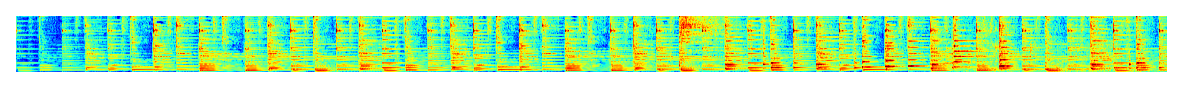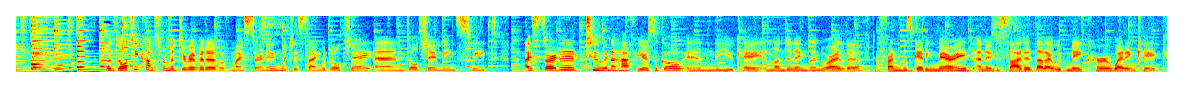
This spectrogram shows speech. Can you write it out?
Le Dolci comes from a derivative of my surname, which is Sanguidolce, and Dolce means sweet. I started two and a half years ago in the UK, in London, England, where I lived. A friend was getting married and I decided that I would make her wedding cake.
